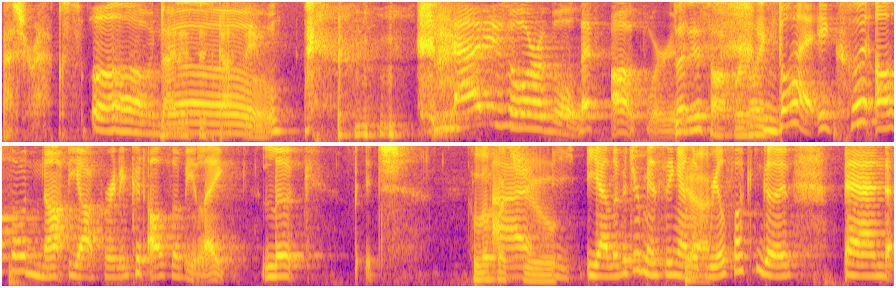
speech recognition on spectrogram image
as your ex. Oh no. That is disgusting. that is horrible. That's awkward. That is awkward. Like, But it could also not be awkward. It could also be like, look, bitch. Look what I- you. Yeah, look what you're missing. I Yeah. look real fucking good. And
